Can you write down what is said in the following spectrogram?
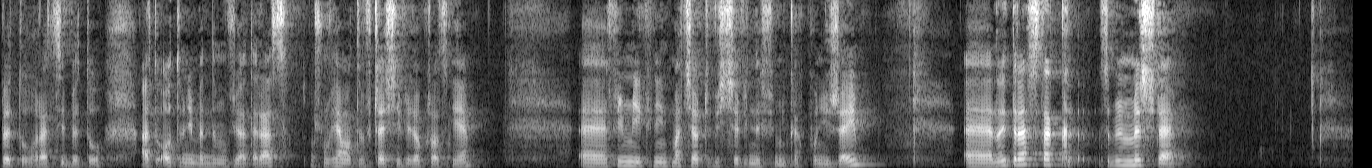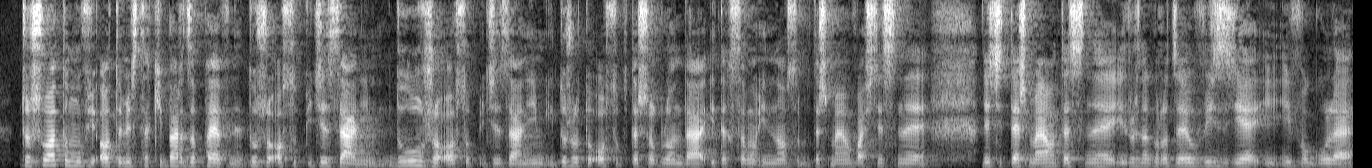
bytu, racji bytu. A tu o tym nie będę mówiła teraz, już mówiłam o tym wcześniej wielokrotnie. E, filmik, link macie oczywiście w innych filmikach poniżej. E, no i teraz tak sobie myślę, Joshua tu mówi o tym, jest taki bardzo pewny. Dużo osób idzie za nim, dużo osób idzie za nim i dużo tu osób też ogląda i tak samo inne osoby też mają właśnie sny. Dzieci też mają te sny i różnego rodzaju wizje i, i w ogóle.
